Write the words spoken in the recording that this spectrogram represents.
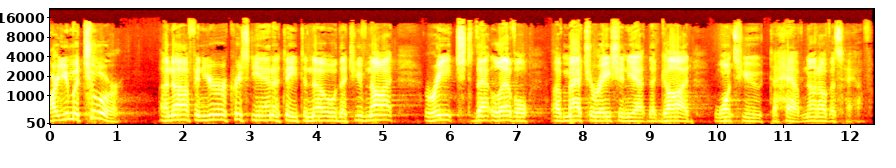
Are you mature enough in your Christianity to know that you've not reached that level of maturation yet that God wants you to have? None of us have.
